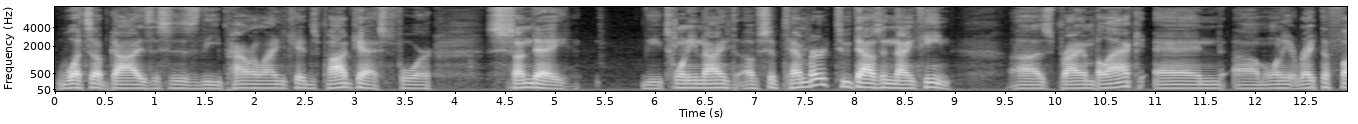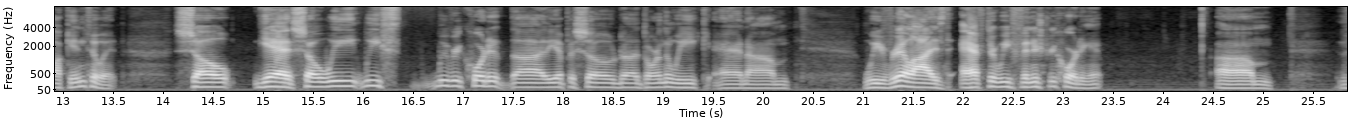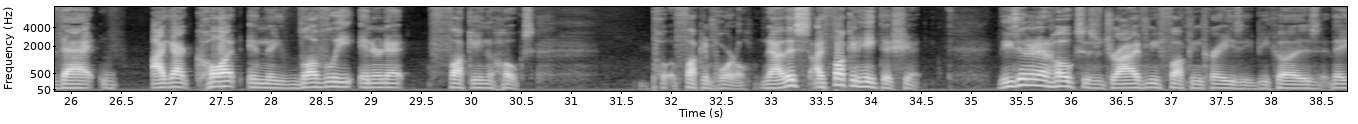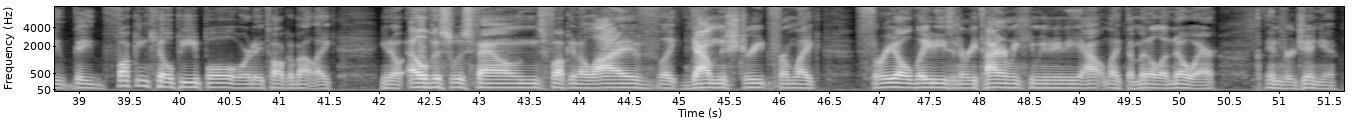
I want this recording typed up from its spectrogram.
What's up, guys? This is the Powerline Kids podcast for Sunday, the 29th of September, 2019. Uh, it's Brian Black, and um, I want to get right the fuck into it. So, yeah, so we we we recorded uh, the episode uh, during the week, and um, we realized after we finished recording it um, that I got caught in the lovely internet fucking hoax. P- fucking portal. Now this I fucking hate this shit. These internet hoaxes drive me fucking crazy because they they fucking kill people or they talk about like, you know, Elvis was found fucking alive like down the street from like three old ladies in a retirement community out in like the middle of nowhere in Virginia.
